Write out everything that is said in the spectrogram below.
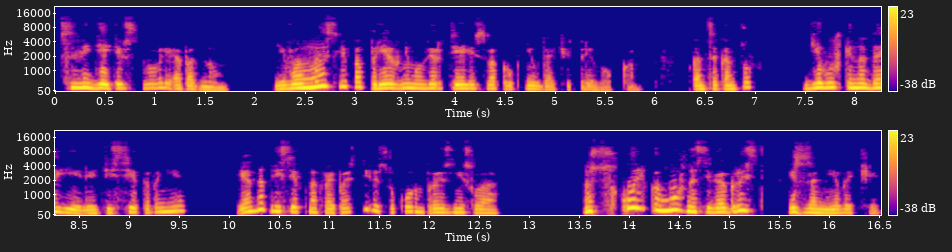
свидетельствовали об одном. Его мысли по-прежнему вертелись вокруг неудачи с брелоком. В конце концов, девушке надоели эти сетования, и она, присев на край постели, с укором произнесла но сколько можно себя грызть из-за мелочи?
